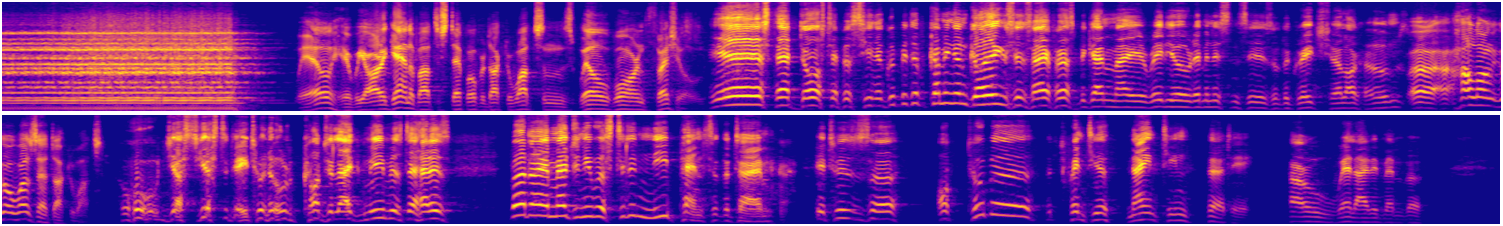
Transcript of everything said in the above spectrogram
Well, here we are again, about to step over Dr. Watson's well worn threshold. Yes, that doorstep has seen a good bit of coming and going since I first began my radio reminiscences of the great Sherlock Holmes. Uh, how long ago was that, Dr. Watson? Oh, just yesterday to an old codger like me, Mr. Harris. But I imagine you were still in knee pants at the time. It was uh, October the 20th, 1930. How well I remember.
